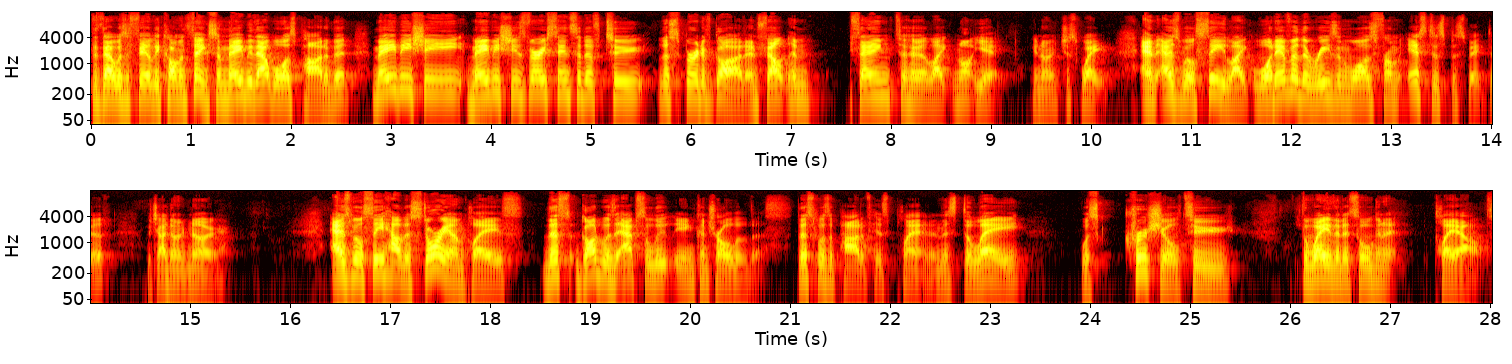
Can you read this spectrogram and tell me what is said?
That that was a fairly common thing. So maybe that was part of it. Maybe she, maybe she's very sensitive to the Spirit of God and felt him saying to her, like, not yet, you know, just wait. And as we'll see, like, whatever the reason was from Esther's perspective, which I don't know, as we'll see how the story unplays, this, God was absolutely in control of this. This was a part of his plan, and this delay was crucial to the way that it's all going to play out.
